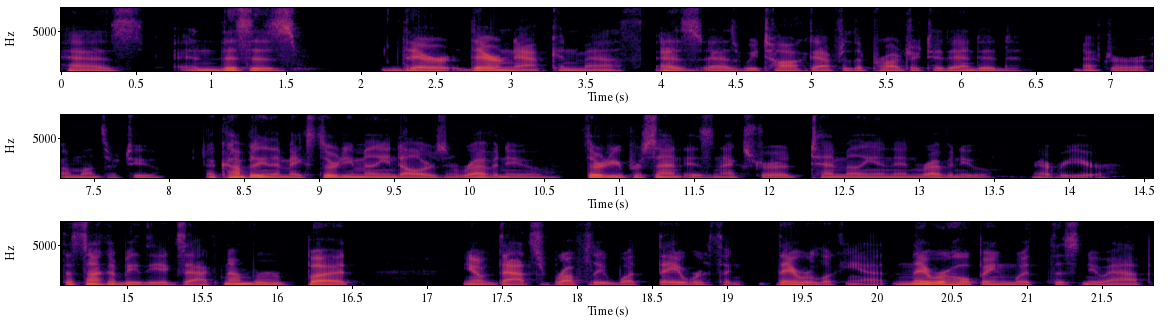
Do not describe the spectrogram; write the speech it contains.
has and this is their their napkin math as as we talked after the project had ended after a month or two a company that makes $30 million in revenue 30% is an extra 10 million in revenue every year. That's not going to be the exact number but you know that's roughly what they were think they were looking at and they were hoping with this new app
